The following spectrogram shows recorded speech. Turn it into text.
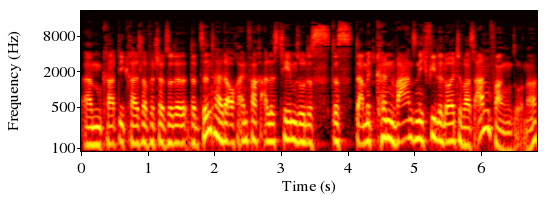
ähm, gerade die Kreislaufwirtschaft, so, das, das sind halt auch einfach alles Themen, so dass das damit können wahnsinnig viele Leute was anfangen. So, ne?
